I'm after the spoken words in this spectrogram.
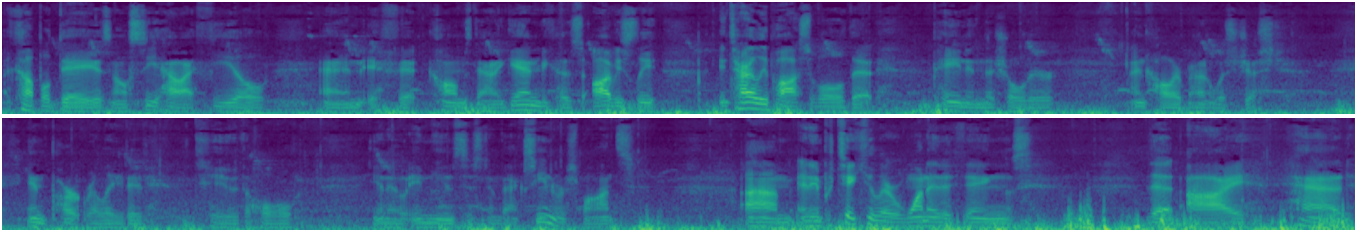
a couple days and I'll see how I feel and if it calms down again, because obviously, entirely possible that pain in the shoulder and collarbone was just in part related to the whole, you know, immune system vaccine response. Um, and in particular, one of the things that I had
